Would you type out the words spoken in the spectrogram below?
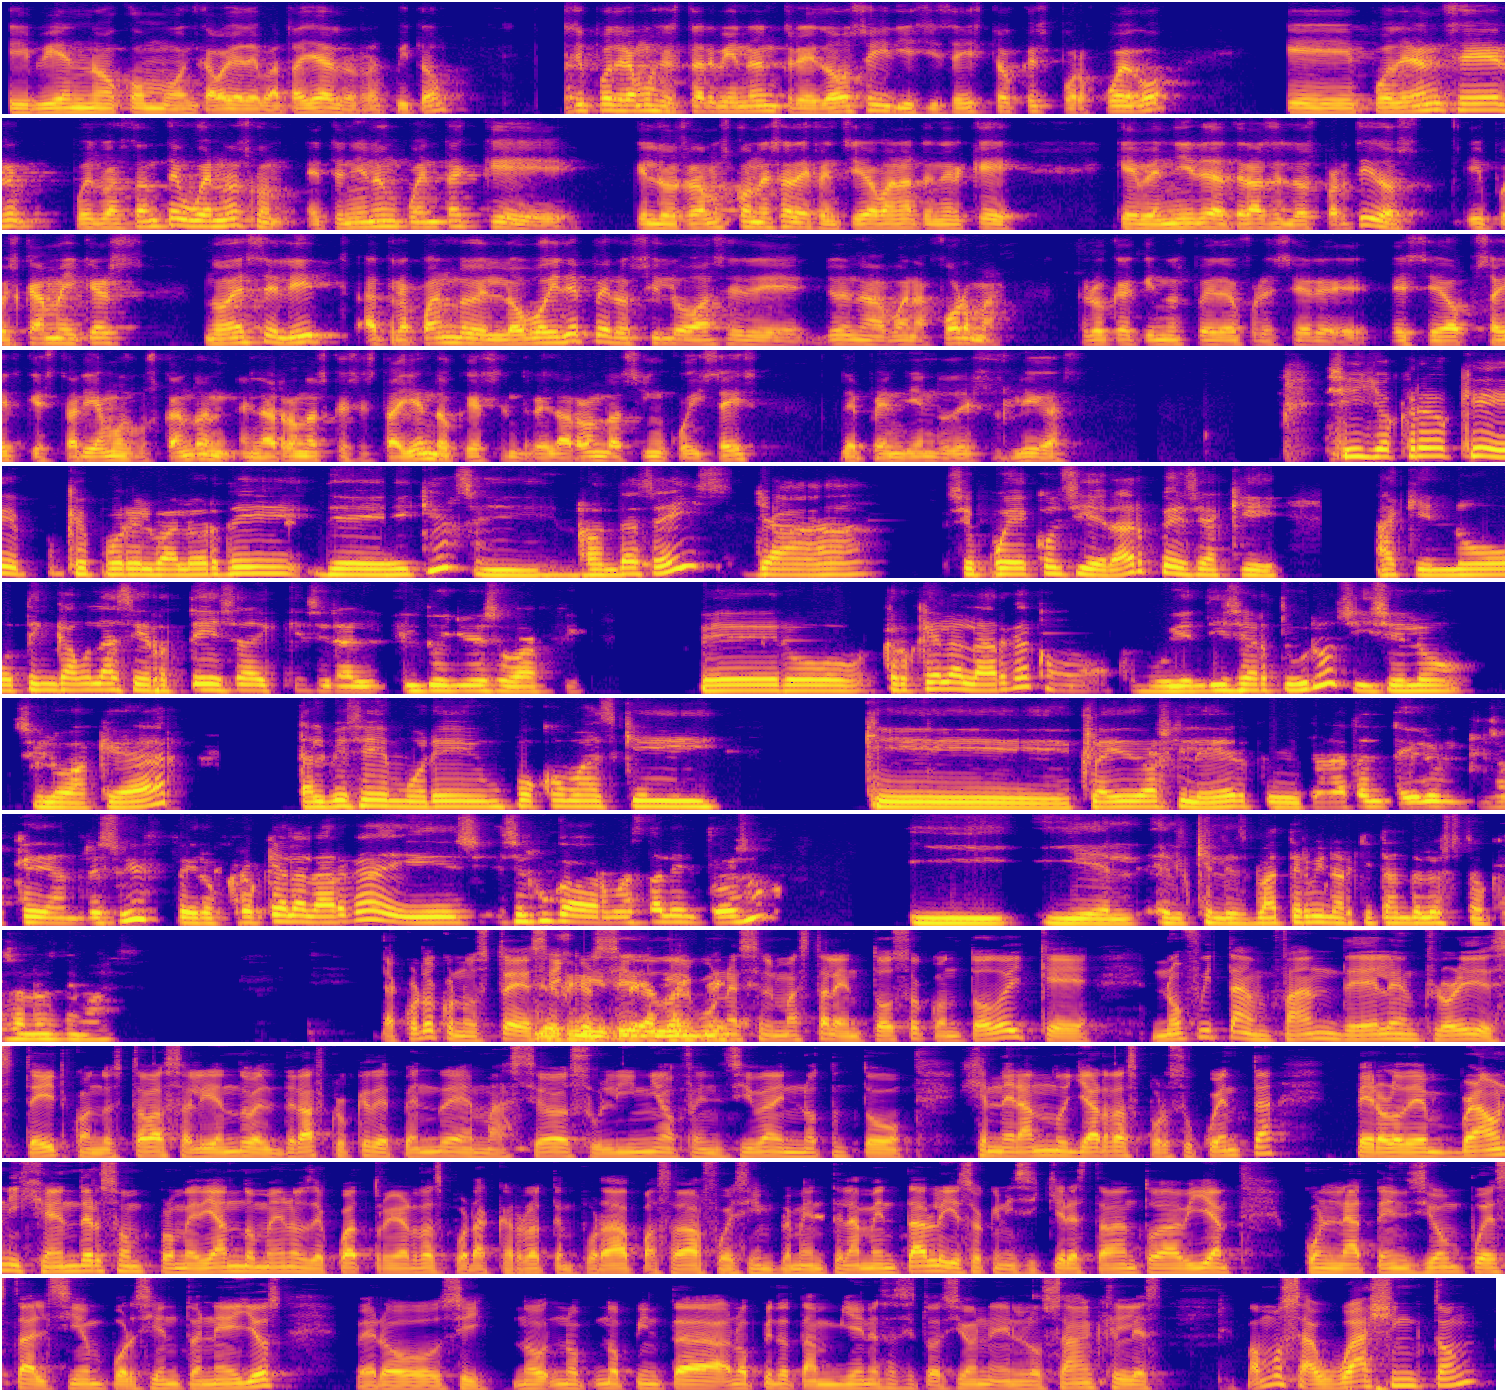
y bien no como en caballo de batalla, lo repito. Así podríamos estar viendo entre 12 y 16 toques por juego, que podrían ser pues bastante buenos eh, teniendo en cuenta que, los Rams con esa defensiva van a tener que, que venir detrás de los partidos. Y pues Cam Akers no es elite atrapando el ovoide, pero sí lo hace de, una buena forma. Creo que aquí nos puede ofrecer eh, ese upside que estaríamos buscando en, las rondas que se está yendo, que es entre la ronda 5 y 6, dependiendo de sus ligas. Sí, yo creo que, por el valor de, de Akers en ronda 6 ya se puede considerar, pese a que, a que no tengamos la certeza de que será el, dueño de su outfit. Pero creo que a la larga, como, como bien dice Arturo, sí se lo, se lo va a quedar. Tal vez se demore un poco más que, que Clyde Edwards que Jonathan Taylor, incluso que de Andre Swift, pero creo que a la larga es, es el jugador más talentoso y, y el, el, que les va a terminar quitando los toques a los demás. De acuerdo con ustedes, Akers sí, alguna es el más talentoso con todo y que no fui tan fan de él en Florida State cuando estaba saliendo el draft. Creo que depende demasiado de su línea ofensiva y no tanto generando yardas por su cuenta. Pero lo de Brown y Henderson promediando menos de 4 yardas por acarreo la temporada pasada fue simplemente lamentable y eso que ni siquiera estaban todavía con la atención puesta al 100% en ellos. Pero sí, no, no, no, pinta, no pinta tan bien esa situación en Los Ángeles. Vamos a Washington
